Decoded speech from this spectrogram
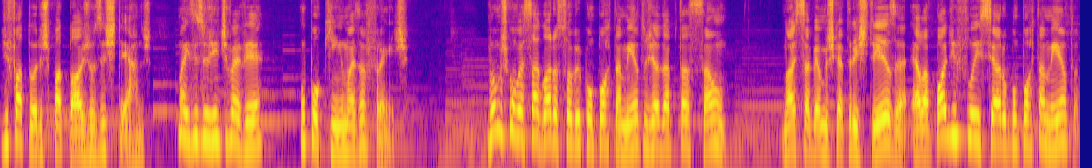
de fatores patógenos externos. Mas isso a gente vai ver um pouquinho mais à frente. Vamos conversar agora sobre comportamento de adaptação. Nós sabemos que a tristeza ela pode influenciar o comportamento,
